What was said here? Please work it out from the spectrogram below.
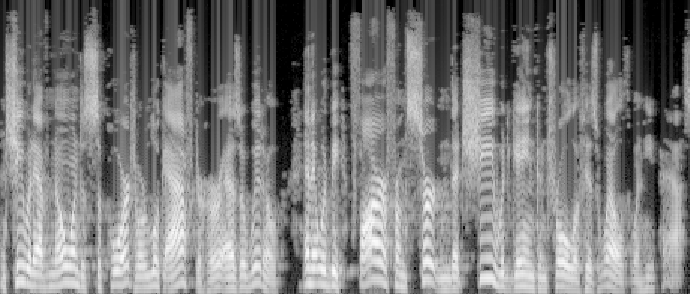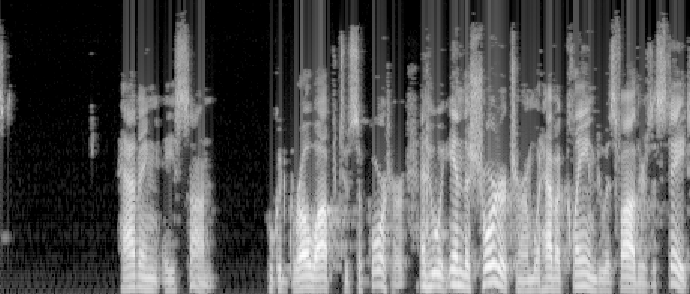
and she would have no one to support or look after her as a widow. And it would be far from certain that she would gain control of his wealth when he passed. Having a son who could grow up to support her, and who in the shorter term would have a claim to his father's estate,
